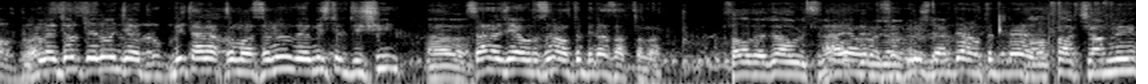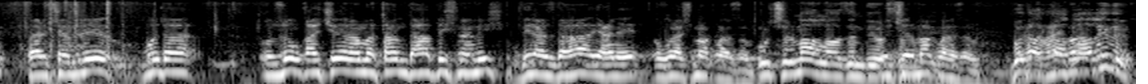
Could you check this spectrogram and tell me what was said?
altına Vallahi 4 yıl önce bir tane kırmasını vermiştik dişi. Evet. Sadece yavrusunu 6 bine sattılar. Sadece avrusunu Ha yavru sökmüşlerdi 6 bine. Perçemli. Perçemli bu da uzun kaçıyor ama tam daha pişmemiş. Biraz daha yani uğraşmak lazım. Uçurmak lazım diyorsun. Uçurmak lazım. Bu da Yani hayvan- taklalıdır.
